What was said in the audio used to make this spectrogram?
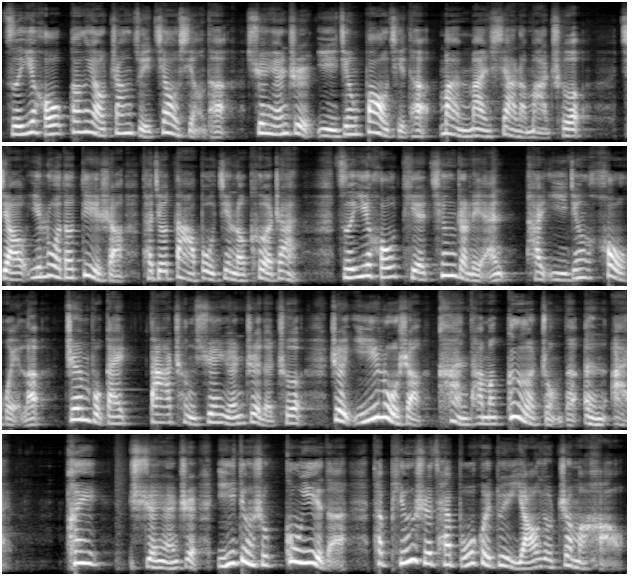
紫衣侯刚要张嘴叫醒他，轩辕志已经抱起他，慢慢下了马车。脚一落到地上，他就大步进了客栈。紫衣侯铁青着脸，他已经后悔了，真不该搭乘轩辕志的车。这一路上看他们各种的恩爱，呸！轩辕志一定是故意的，他平时才不会对瑶瑶这么好。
